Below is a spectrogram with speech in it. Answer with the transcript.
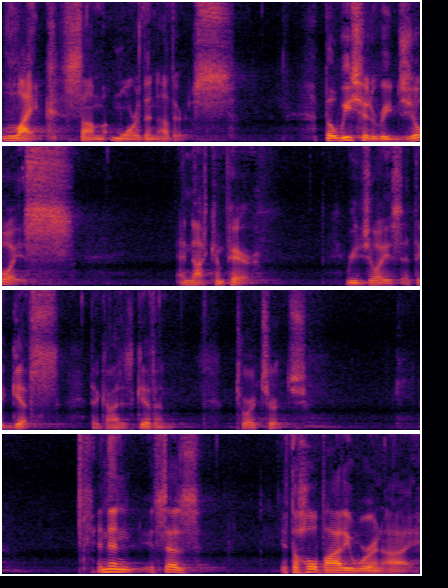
like some more than others. But we should rejoice and not compare. Rejoice at the gifts that God has given to our church. And then it says, if the whole body were an eye,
